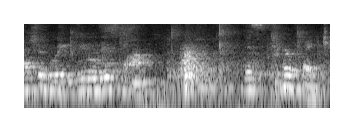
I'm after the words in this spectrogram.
I should review this one. It's perfect.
